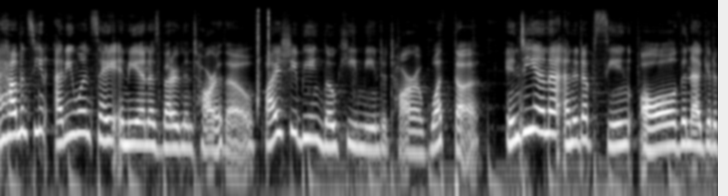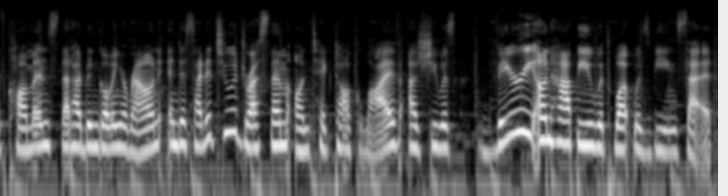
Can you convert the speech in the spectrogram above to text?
I haven't seen anyone say Indiana's better than Tara though. Why is she being low key mean to Tara? What the? Indiana ended up seeing all the negative comments that had been going around and decided to address them on TikTok live as she was very unhappy with what was being said.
